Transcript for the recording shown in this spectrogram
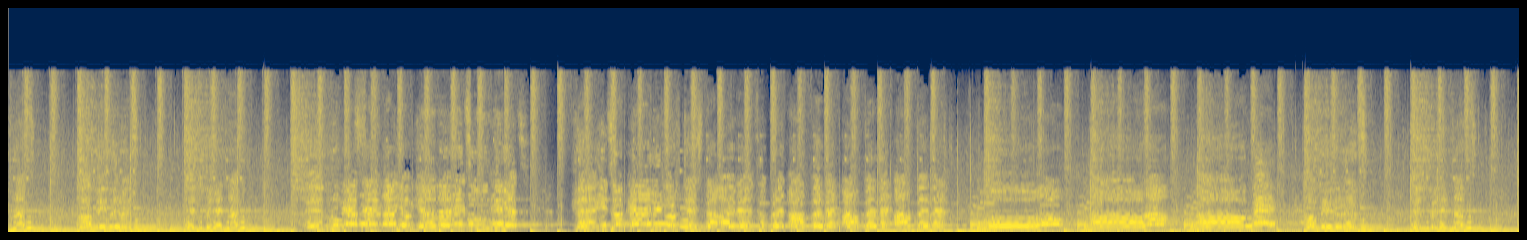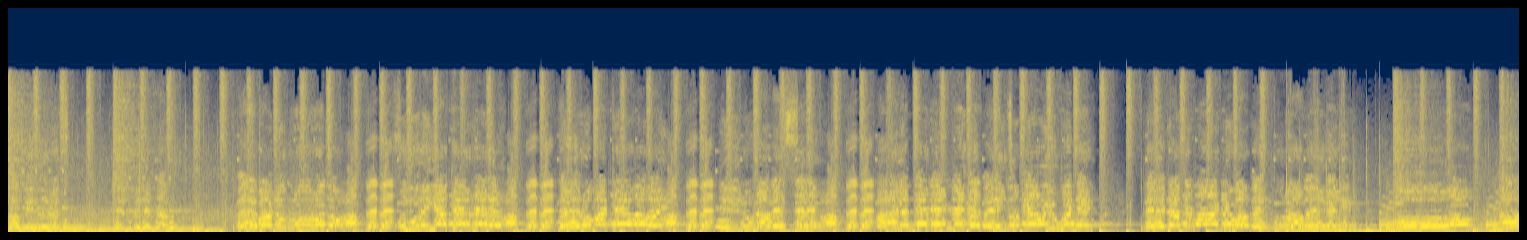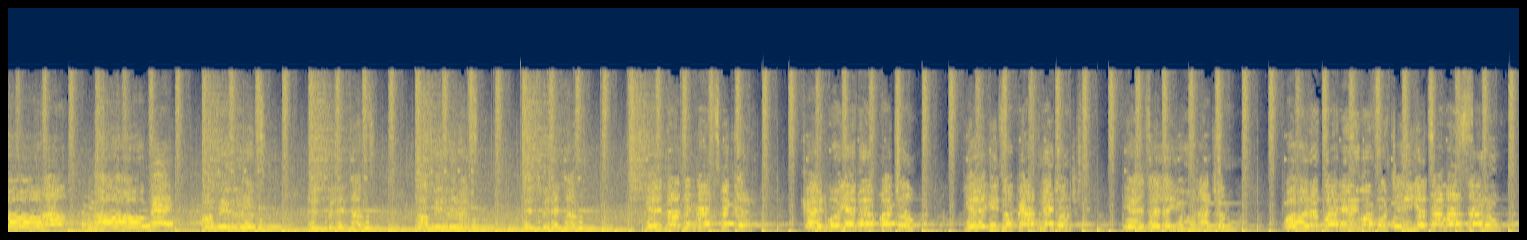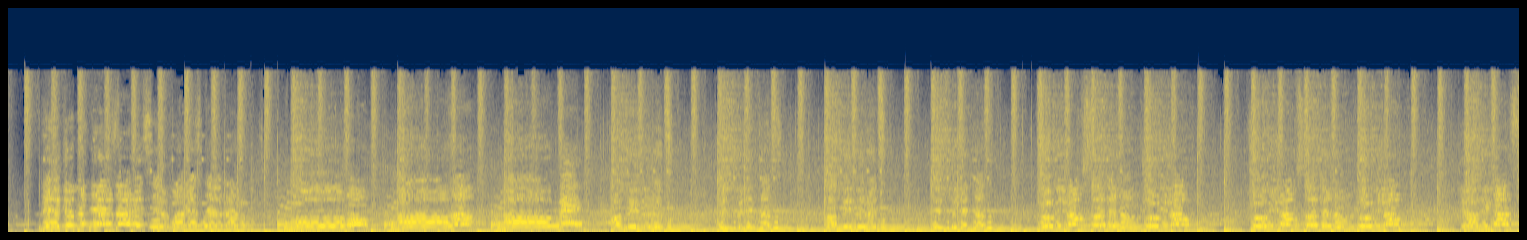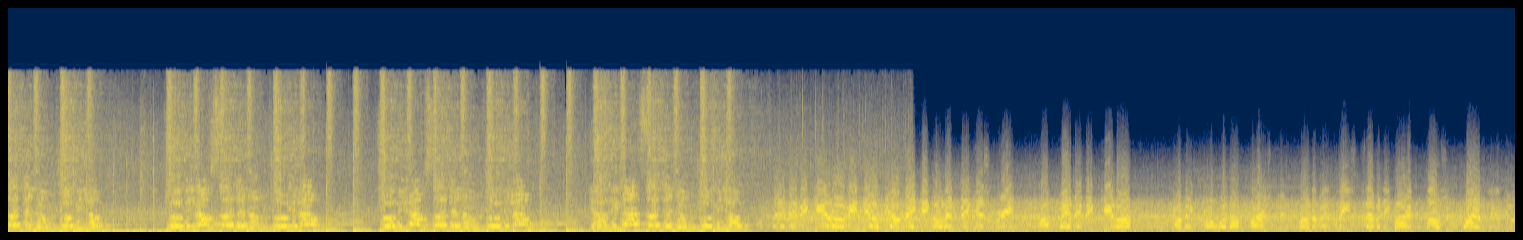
midnight. I'll be with Yeah, tell you. coming through with a first in front of at least 75,000 wildly enthused.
